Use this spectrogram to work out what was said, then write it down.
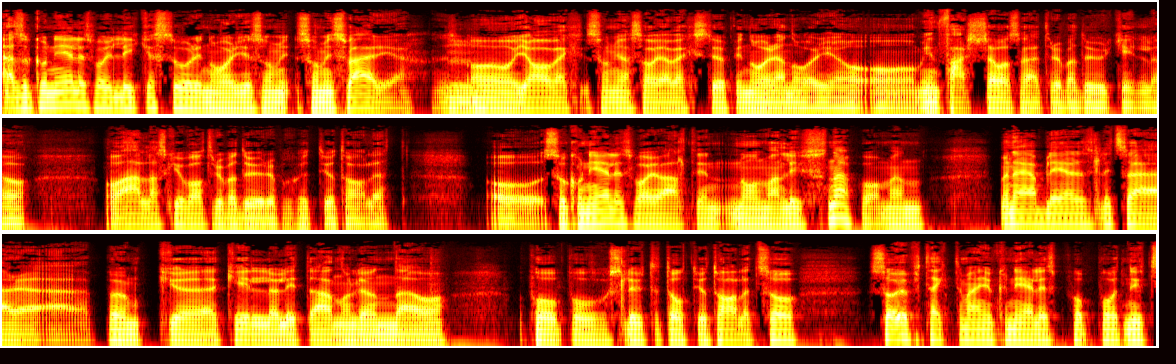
alltså Cornelis var ju lika stor i Norge som, som i Sverige. Och jag väx, som jag sa, jag växte upp i norra Norge och, och min farsa var så här trubadurkille och, och alla skulle vara trubadurer på 70-talet. Och, så Cornelis var ju alltid någon man lyssnar på, men, men när jag blev lite så här uh, punkkille och lite annorlunda och på, på slutet av 80-talet så, så upptäckte man ju Cornelis på, på ett nytt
